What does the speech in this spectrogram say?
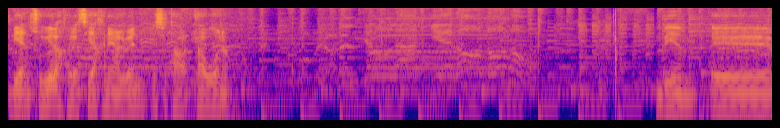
Bien, subió la velocidad general, ¿ven? Eso está, bueno. Bien, eh...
